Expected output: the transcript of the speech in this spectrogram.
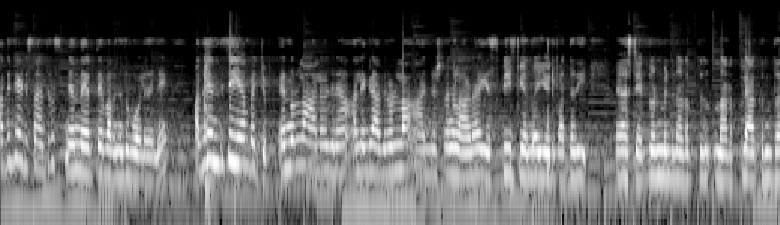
അതിന്റെ അടിസ്ഥാനത്തിൽ ഞാൻ നേരത്തെ പറഞ്ഞതുപോലെ തന്നെ അതിനെന്ത് ചെയ്യാൻ പറ്റും എന്നുള്ള ആലോചന അല്ലെങ്കിൽ അതിനുള്ള അന്വേഷണങ്ങളാണ് എസ് പി പി എന്ന ഈ ഒരു പദ്ധതി സ്റ്റേറ്റ് ഗവൺമെന്റ് നടത്തി നടപ്പിലാക്കുന്നത്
